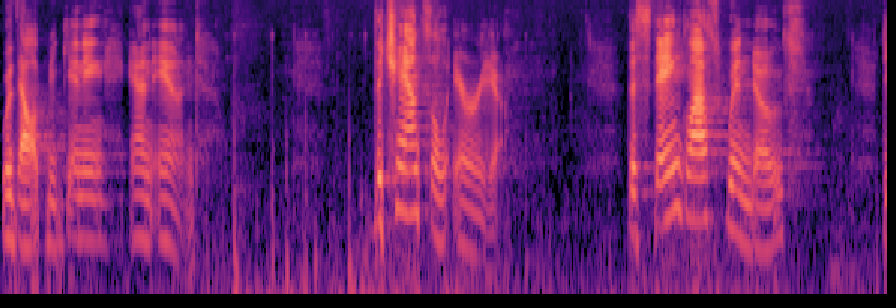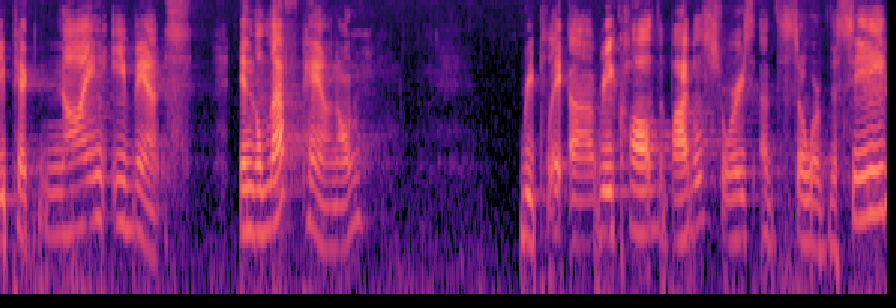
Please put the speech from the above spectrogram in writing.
without beginning and end. The chancel area. The stained glass windows depict nine events. In the left panel, uh, recall the Bible stories of the sower of the seed,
